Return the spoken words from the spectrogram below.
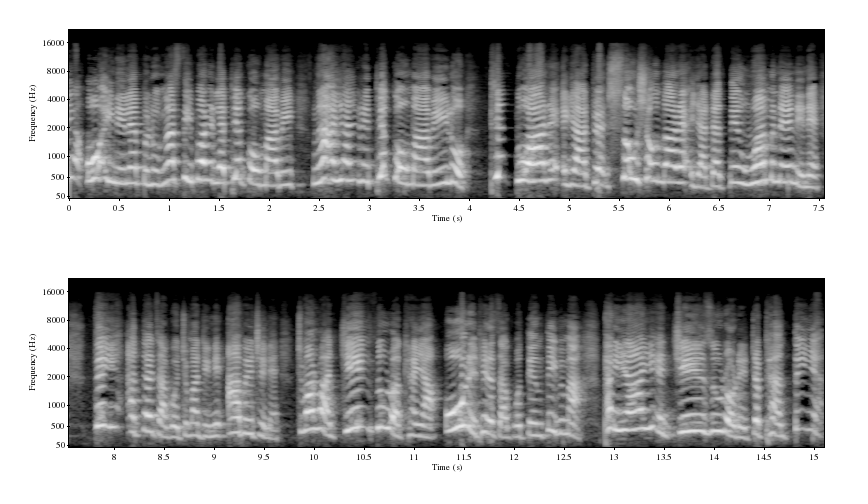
ရဲ့အိုးအိမ်တွေလည်းဘလို့ငါစီပွားတွေလည်းပြက်ကုန်ပါပြီငါအရာတွေပြက်ကုန်ပါပြီလို့ပြက်သွားတဲ့အရာအတွက်ဆုံးရှုံးသွားတဲ့အရာတက်သင်ဝမ်းမနေနေနဲ့သင်ရဲ့အသက်တာကိုကျွန်မဒီနေ့အားပေးခြင်းနဲ့ကျွန်မတို့ကဂျေဇုတော်ခံရအိုးတွေဖြစ်တဲ့စာကိုသင်သိပြီးမှဖခင်ရဲ့ဂျေဇုတော်တွေတဖန်သင်ရဲ့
